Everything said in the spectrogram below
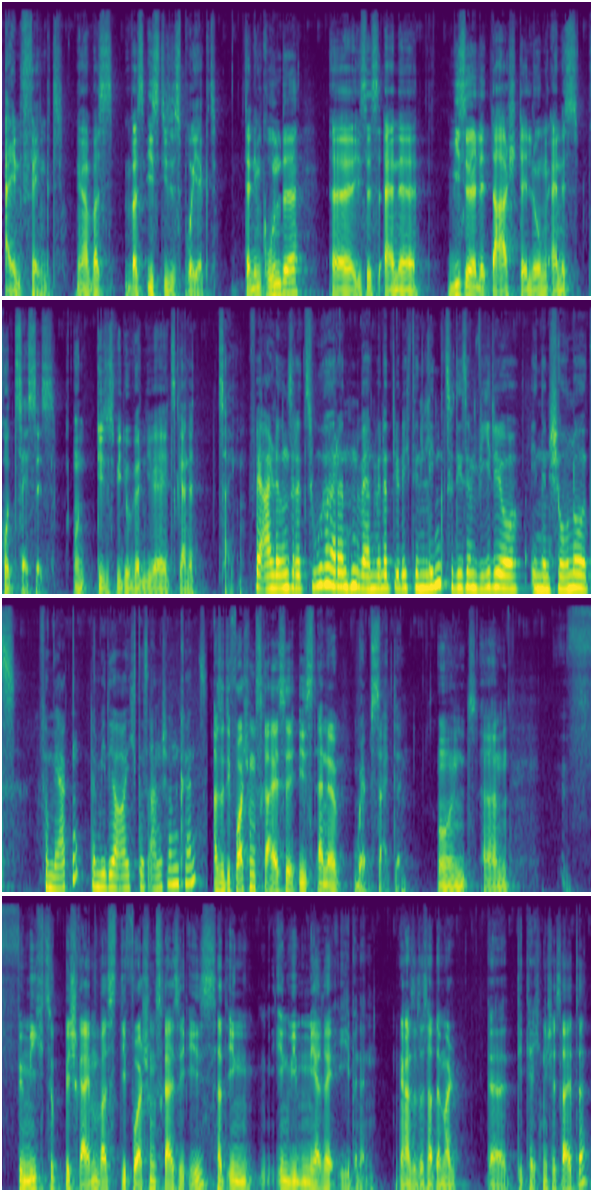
einfängt. Ja, was, was ist dieses Projekt? Denn im Grunde äh, ist es eine visuelle Darstellung eines Prozesses. Und dieses Video werden wir jetzt gerne zeigen. Für alle unsere Zuhörenden werden wir natürlich den Link zu diesem Video in den Shownotes vermerken, damit ihr euch das anschauen könnt. Also die Forschungsreise ist eine Webseite. Und ähm, für mich zu beschreiben, was die Forschungsreise ist, hat irgendwie mehrere Ebenen. Ja, also das hat einmal äh, die technische Seite,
